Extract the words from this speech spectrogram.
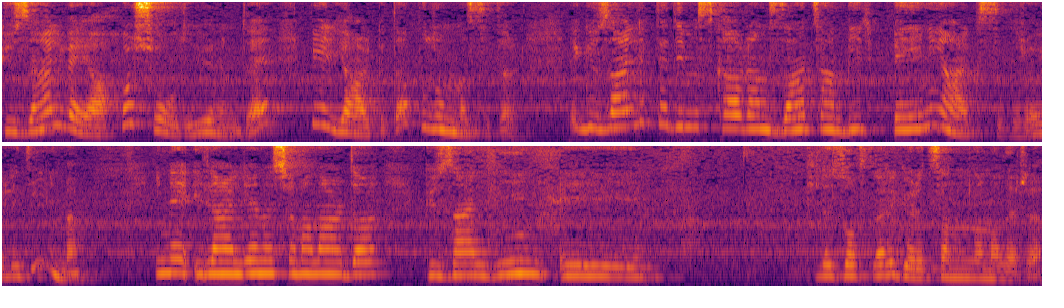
güzel veya hoş olduğu yönünde bir yargıda bulunmasıdır. E, güzellik dediğimiz kavram zaten bir beğeni yargısıdır, öyle değil mi? Yine ilerleyen aşamalarda güzelliğin e, filozoflara göre tanımlamaları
